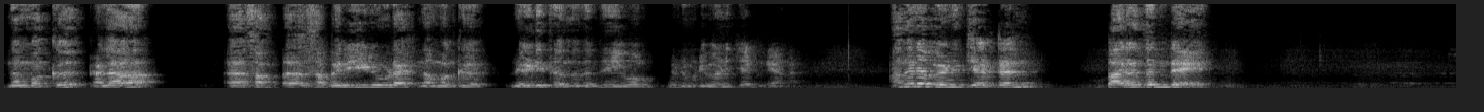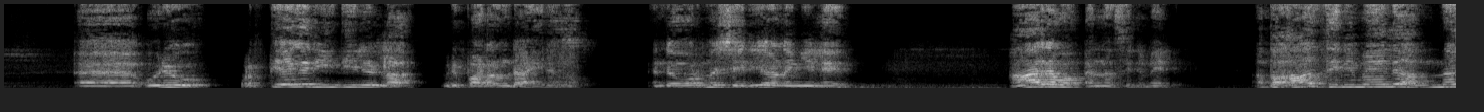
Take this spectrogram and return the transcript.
നമുക്ക് കലാ സബരിയിലൂടെ നമുക്ക് നേടിത്തന്നത് ദൈവം നെടുമുടി വേണുചേട്ടനെയാണ് അങ്ങനെ വേണുചേട്ടൻ ഭരതന്റെ ഒരു പ്രത്യേക രീതിയിലുള്ള ഒരു പടം ഉണ്ടായിരുന്നു. എന്റെ ഓർമ്മ ശരിയാണെങ്കിൽ ആരവം എന്ന സിനിമയിൽ. അപ്പൊ ആ സിനിമയിൽ അന്ന്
